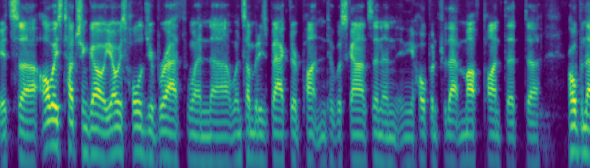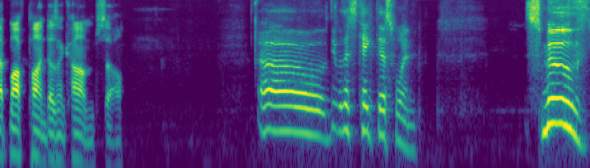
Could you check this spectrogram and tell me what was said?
it's uh, always touch and go. You always hold your breath when uh, when somebody's back there punting to Wisconsin, and, and you're hoping for that muff punt that uh, hoping that muff punt doesn't come. So. Oh, let's take this one. Smooth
